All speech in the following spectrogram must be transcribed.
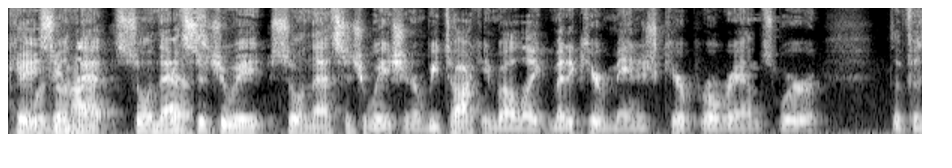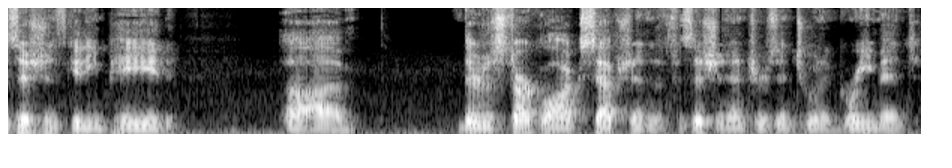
Okay, so in that so in that situation so in that situation, are we talking about like Medicare managed care programs where the physician's getting paid? Um, there's a Stark Law exception. The physician enters into an agreement,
